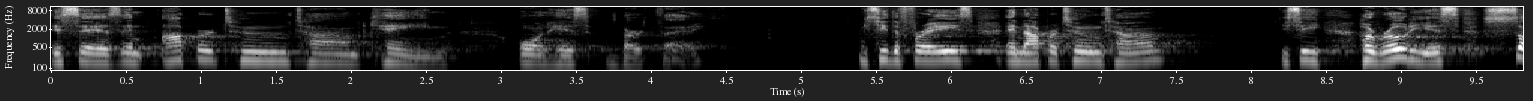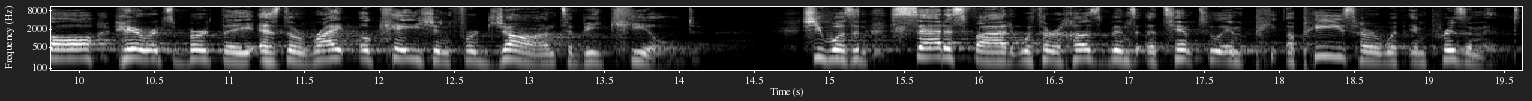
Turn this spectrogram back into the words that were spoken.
It says, An opportune time came on his birthday. You see the phrase, an opportune time? You see, Herodias saw Herod's birthday as the right occasion for John to be killed. She wasn't satisfied with her husband's attempt to appease her with imprisonment.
